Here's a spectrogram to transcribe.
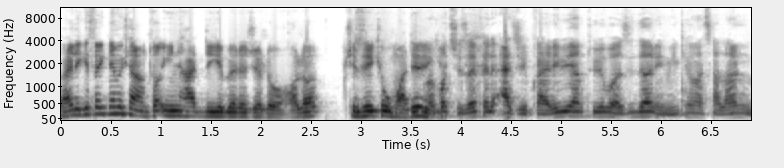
ولی دیگه فکر نمی‌کردم تا این حد دیگه بره جلو. حالا چیزی که اومده آره، ما دیگه. چیزای خیلی عجیب غریبی هم توی بازی داریم. این که مثلا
